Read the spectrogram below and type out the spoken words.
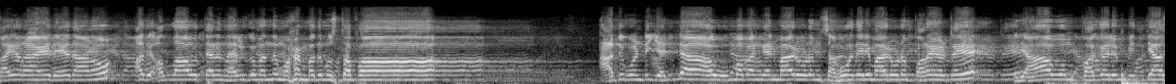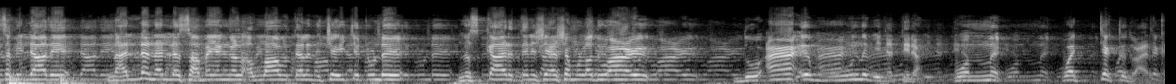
ഹൈറായത് ഏതാണോ? അത് അള്ളാഹു തല നൽകുമെന്ന് മുഹമ്മദ് മുസ്തഫ. അതുകൊണ്ട് എല്ലാ ഉമ്മപങ്കന്മാരോടും സഹോദരിമാരോടും പറയട്ടെ രാവും പകലും വ്യത്യാസമില്ലാതെ നല്ല നല്ല സമയങ്ങൾ അള്ളാഹു തല നിശ്ചയിച്ചിട്ടുണ്ട്. നിസ്കാരത്തിന് ശേഷമുള്ള ദുആ ദുആ മൂന്ന് വിധത്തിലാണ്. ഒന്ന് ഒറ്റയ്ക്ക് ദ്വാരക്ക.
